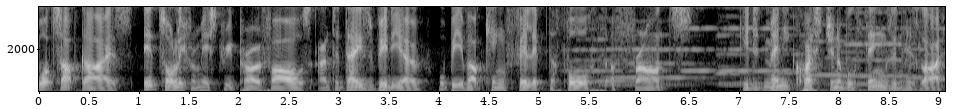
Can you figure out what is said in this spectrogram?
What's up guys, it's Ollie from History Profiles and today's video will be about King Philip IV of France. He did many questionable things in his life,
